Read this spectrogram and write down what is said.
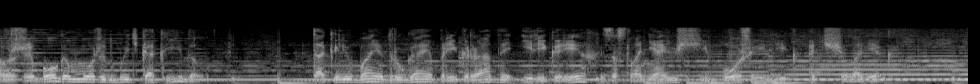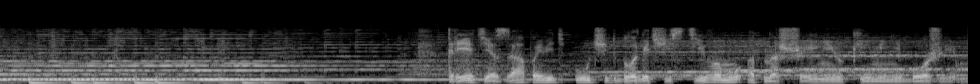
Лжебогом может быть как идол, так и любая другая преграда или грех, заслоняющий Божий лик от человека. Третья заповедь учит благочестивому отношению к имени Божьему.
